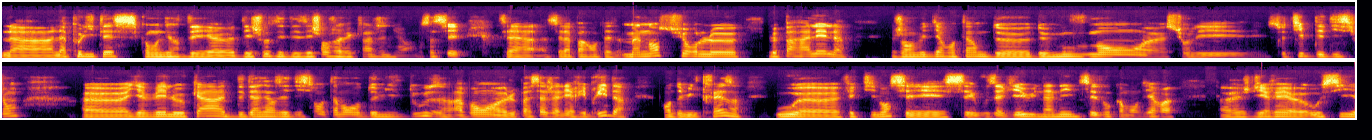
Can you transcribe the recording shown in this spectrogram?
la, la politesse, comment dire, des, euh, des choses et des échanges avec l'ingénieur. Donc ça, c'est la, la parenthèse. Maintenant, sur le, le parallèle, j'ai envie de dire en termes de, de mouvement euh, sur les, ce type d'édition, euh, il y avait le cas des dernières éditions, notamment en 2012, avant euh, le passage à l'ère hybride en 2013, où effectivement, c'est, c'est, vous aviez eu une année, une saison, comment dire, je dirais aussi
